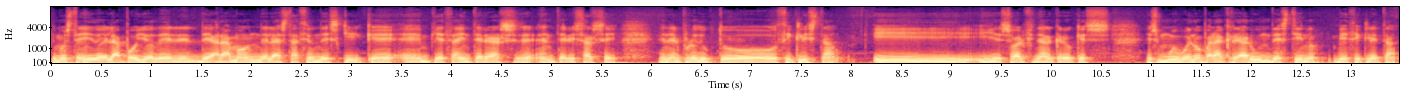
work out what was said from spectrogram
hemos tenido el apoyo de, Aramón, de la estación de esquí, que eh, empieza a interesarse, en el producto ciclista y, eso al final creo que es, es, muy bueno para crear un destino bicicleta,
